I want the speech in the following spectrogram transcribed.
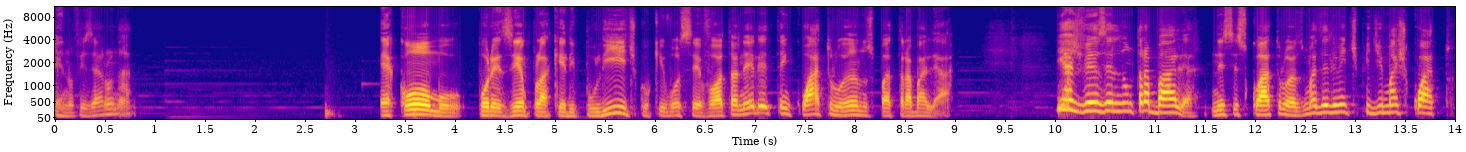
Eles não fizeram nada. É como, por exemplo, aquele político que você vota nele, ele tem quatro anos para trabalhar. E às vezes ele não trabalha nesses quatro anos, mas ele vem te pedir mais quatro.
